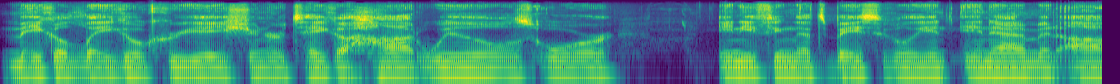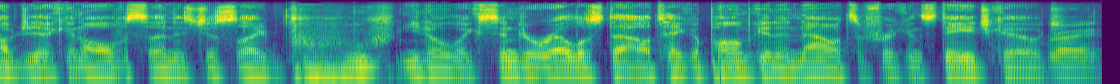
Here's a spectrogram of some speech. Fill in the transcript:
make a Lego creation or take a Hot Wheels or anything that's basically an inanimate object, and all of a sudden it's just like, you know, like Cinderella style, take a pumpkin and now it's a freaking stagecoach Right.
